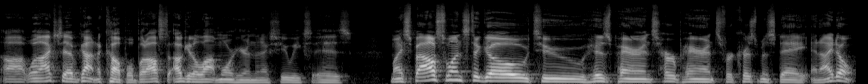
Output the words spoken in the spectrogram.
Uh, well, actually, I've gotten a couple, but I'll, I'll get a lot more here in the next few weeks. Is my spouse wants to go to his parents, her parents for Christmas Day, and I don't.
